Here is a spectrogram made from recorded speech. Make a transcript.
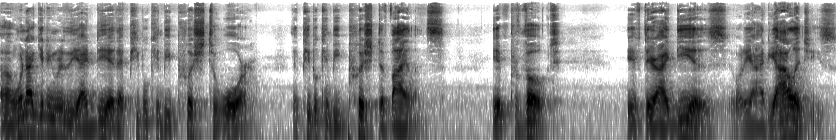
Uh, we're not getting rid of the idea that people can be pushed to war, that people can be pushed to violence, if provoked, if their ideas or the ideologies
